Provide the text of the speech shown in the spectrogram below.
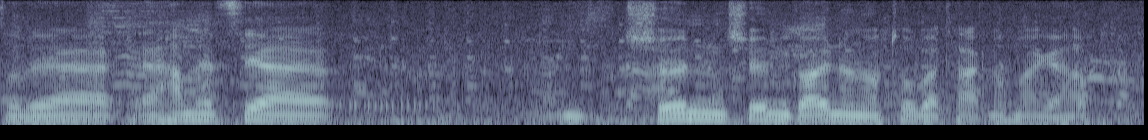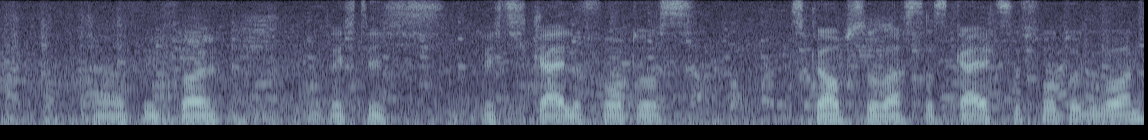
So, wir, haben jetzt hier einen schönen, schönen goldenen Oktobertag nochmal gehabt. Ja, auf jeden Fall. Richtig, richtig geile Fotos. Was glaubst du, was das geilste Foto geworden?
